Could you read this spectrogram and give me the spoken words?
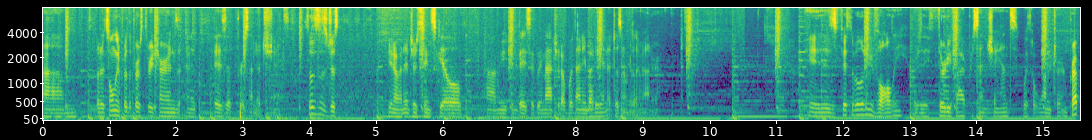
um, but it's only for the first three turns, and it is a percentage chance. So this is just, you know, an interesting skill. Um, you can basically match it up with anybody, and it doesn't really matter. His fifth ability, Volley, there's a 35% chance with a one-turn prep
